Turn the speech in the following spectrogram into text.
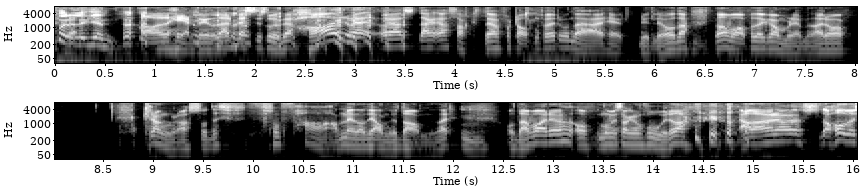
For en legende. Ja, det, er helt, det er den beste historien jeg har, og jeg, og jeg, jeg har sagt det, jeg har fortalt den før, og det er helt nydelig. Og da når han var på det gamlehjemmet der og krangla så det som faen med en av de andre damene der, og der var det, når vi snakker om hore, da ja, da var det, holde,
